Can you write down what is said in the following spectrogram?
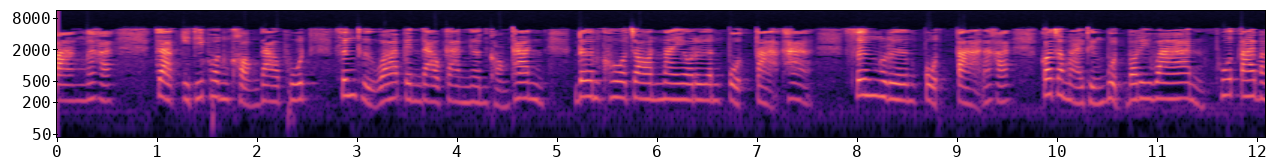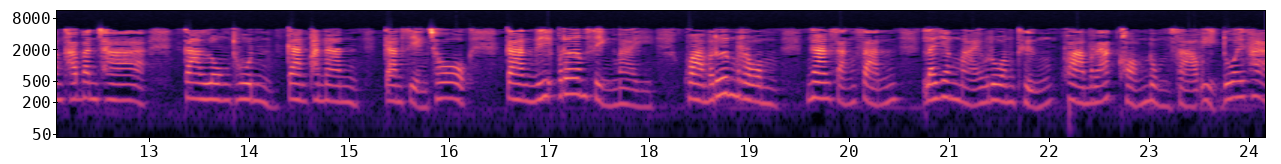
ปังนะคะ จากอิทธิพลของดาวพุธ ซึ่งถือว่าเป็นดาวการเงินของท่าน เดินโคจรในเรือนปุตตะค่ะ ซึ่งเรือนปุตตะนะคะ ก็จะหมายถึงบุตรบริวาร ผู้ใต้บังคับบัญชา การลงทุน การพนัน การเสี่ยงโชค การริเริ่มสิ่งใหม่ ความรื่นรม งานสังสรรค์ และยังหมายรวมถึงความรักของหนุ่มสาวอีกด้วยค่ะ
